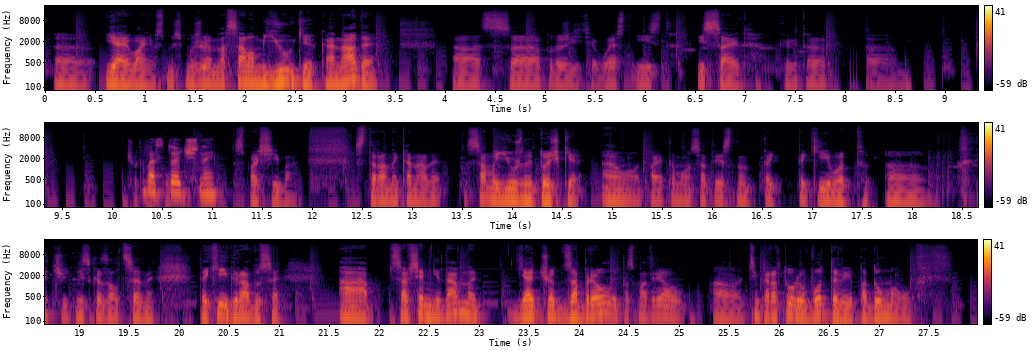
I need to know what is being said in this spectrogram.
а, я и Ваня, в смысле, мы живем на самом юге Канады а, с, подождите, West, East, East Side, как это... чёрт не Восточный. Спасибо. Стороны Канады. Самой южной точки. А, Вот, поэтому, соответственно, так- такие вот, э, чуть не сказал цены, такие градусы. А совсем недавно я что-то забрел и посмотрел э, температуры в Оттаве и подумал,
